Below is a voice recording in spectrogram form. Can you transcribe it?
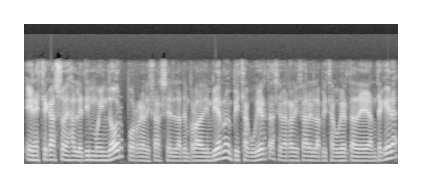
En este caso es atletismo indoor por realizarse en la temporada de invierno en pista cubierta, se va a realizar en la pista cubierta de Antequera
